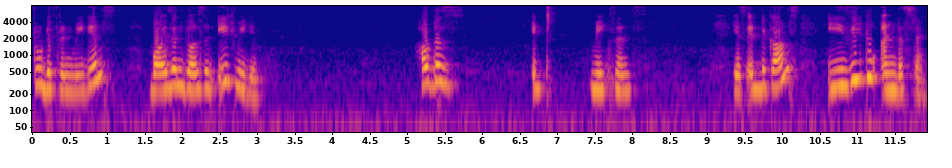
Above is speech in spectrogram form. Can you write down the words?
two different mediums boys and girls in each medium how does it make sense? Yes it becomes easy to understand.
